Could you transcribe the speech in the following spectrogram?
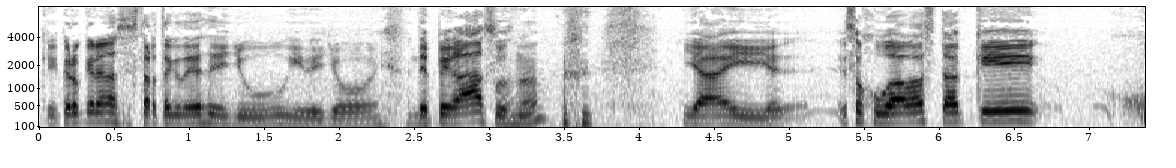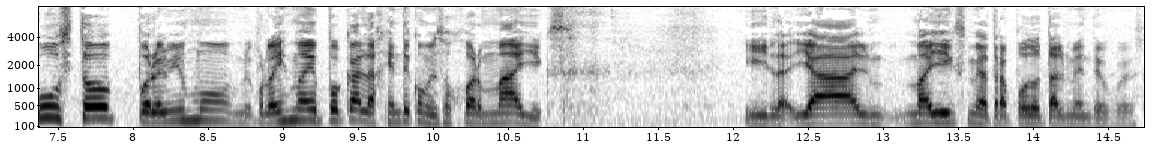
Que creo que eran las Starter Decks de Yu y de Yo, de Pegasus, ¿no? ya, y eso jugaba hasta que justo por el mismo por la misma época la gente comenzó a jugar Magix. y la, ya el Magix me atrapó totalmente, pues.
